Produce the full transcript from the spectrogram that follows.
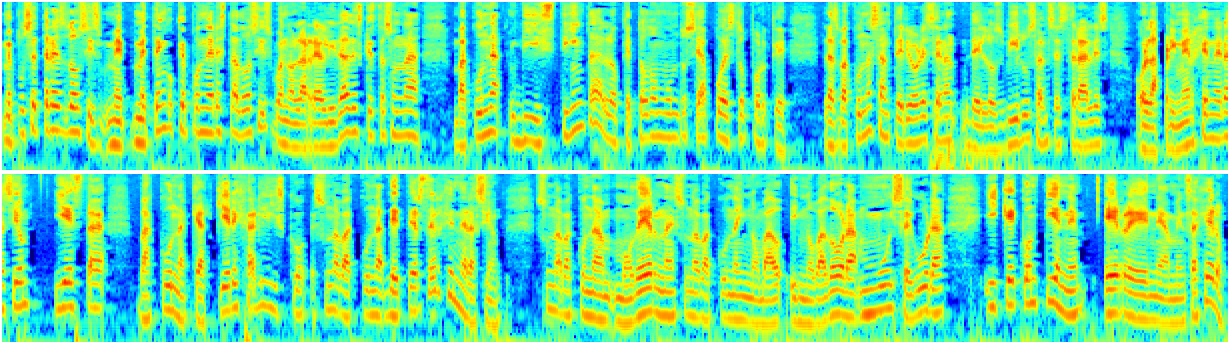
me puse tres dosis, ¿me, ¿me, tengo que poner esta dosis? Bueno, la realidad es que esta es una vacuna distinta a lo que todo mundo se ha puesto porque las vacunas anteriores eran de los virus ancestrales o la primera generación y esta vacuna que adquiere Jalisco es una vacuna de tercera generación, es una vacuna moderna, es una vacuna innovadora innovadora, muy segura y que contiene RNA mensajero.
